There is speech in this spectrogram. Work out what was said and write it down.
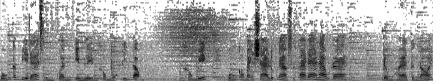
Bốn tấm bia đá xung quanh im lìm không một tiếng động. Không biết bốn con mãng xà lúc nào sẽ phá đá lao ra. Đồng Hoa từng nói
